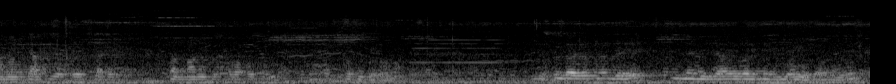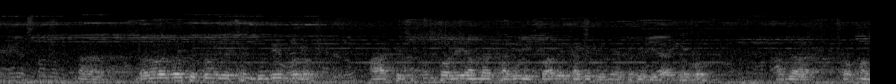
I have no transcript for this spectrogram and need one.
আমার জাতীয় প্রেস ক্লাবের সম্মানিত সভাপতি শফিকুর রহমান সরবরাহ চলে যাচ্ছেন দুদিন হলো। আর কিছুক্ষণ পরেই আমরা শারীরিকভাবে তাকে দুনিয়া থেকে বিদায় দেবো আমরা তখন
